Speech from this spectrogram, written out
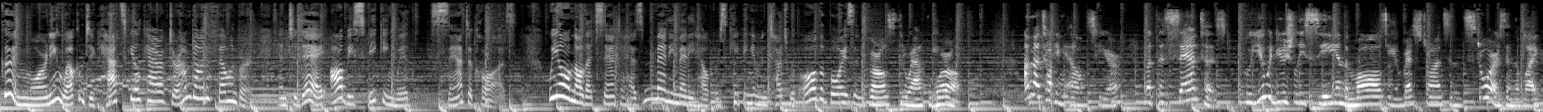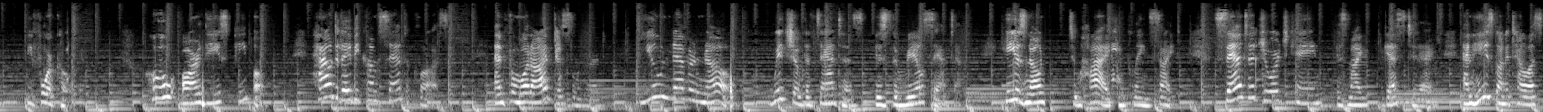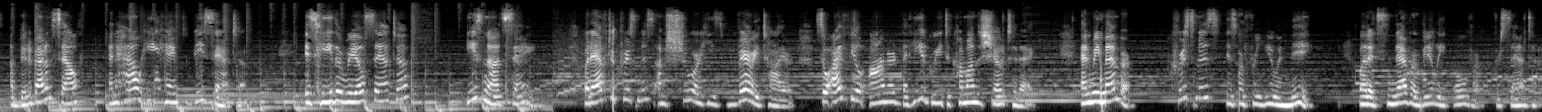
Good morning. Welcome to Catskill Character. I'm Donna Fellenberg, and today I'll be speaking with Santa Claus. We all know that Santa has many, many helpers, keeping him in touch with all the boys and girls throughout the world. I'm not talking elves here, but the Santas who you would usually see in the malls and the restaurants and stores and the like before COVID. Who are these people? How do they become Santa Claus? And from what I've just learned, you never know which of the Santas is the real Santa. He is known to hide in plain sight. Santa George Kane is my guest today, and he's going to tell us a bit about himself and how he came to be Santa. Is he the real Santa? He's not saying. But after Christmas, I'm sure he's very tired. So I feel honored that he agreed to come on the show today. And remember, Christmas is for you and me, but it's never really over for Santa.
